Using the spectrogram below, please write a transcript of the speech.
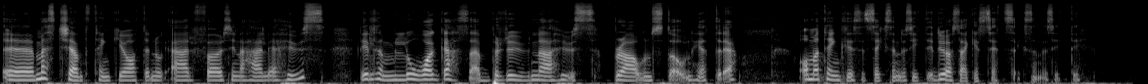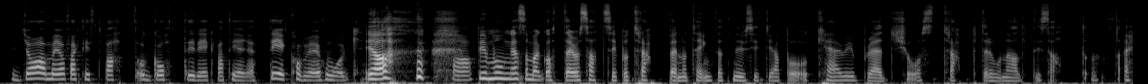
eh, mest känt tänker jag att det nog är för sina härliga hus. Det är liksom låga så här, bruna hus, brownstone heter det. Om man tänker sig Sex and the City, du har säkert sett Sex and the City. Ja, men jag har faktiskt varit och gått i det kvarteret, det kommer jag ihåg. Ja, ja. det är många som har gått där och satt sig på trappen och tänkt att nu sitter jag på Carrie Bradshaws trapp där hon alltid satt och så här.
